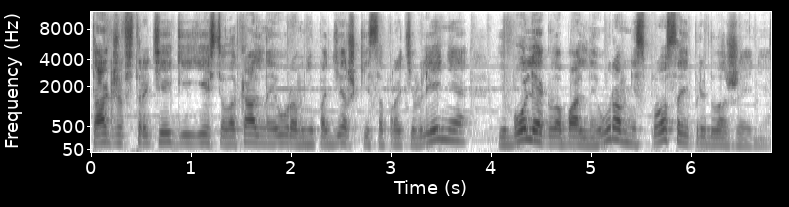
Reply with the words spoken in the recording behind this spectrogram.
Также в стратегии есть локальные уровни поддержки и сопротивления и более глобальные уровни спроса и предложения.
